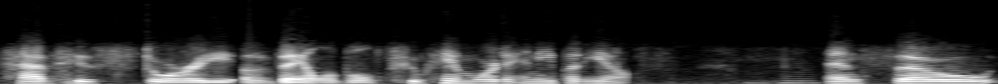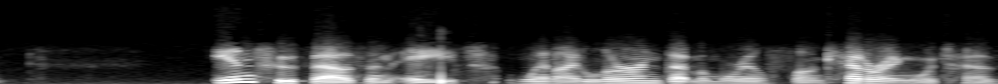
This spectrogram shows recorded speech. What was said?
have his story available to him or to anybody else. Mm-hmm. And so in 2008, when I learned that Memorial Sloan Kettering, which has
